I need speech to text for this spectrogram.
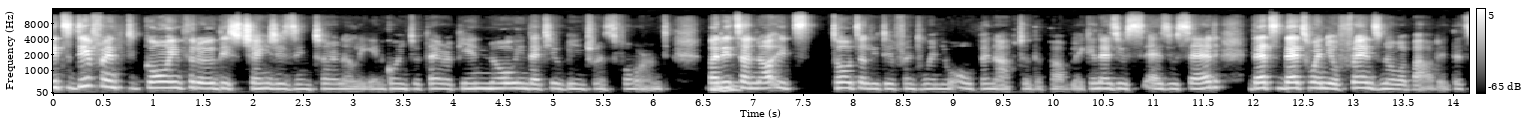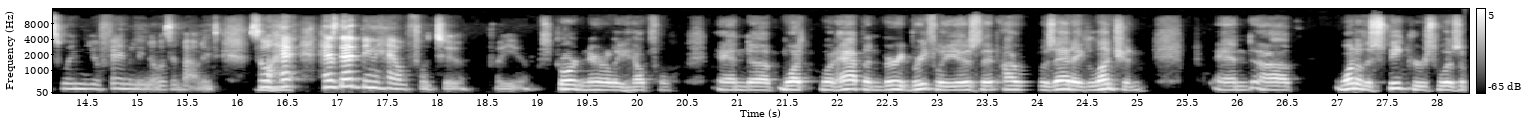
it's different going through these changes internally and going to therapy and knowing that you're being transformed but mm-hmm. it's a not it's totally different when you open up to the public. And as you as you said that's that's when your friends know about it. That's when your family knows about it. So mm-hmm. ha- has that been helpful too for you? Extraordinarily helpful. And uh, what what happened very briefly is that i was at a luncheon and uh, one of the speakers was a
